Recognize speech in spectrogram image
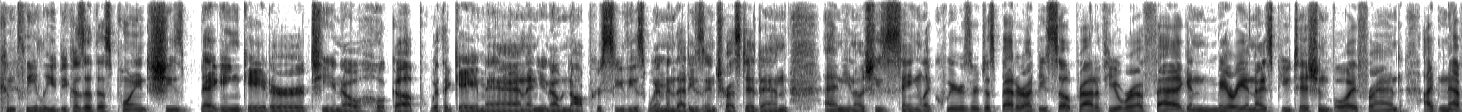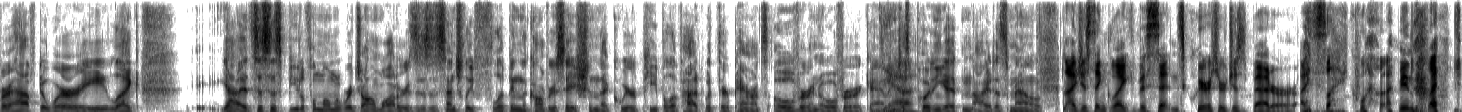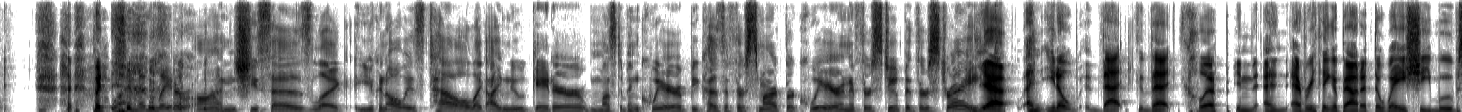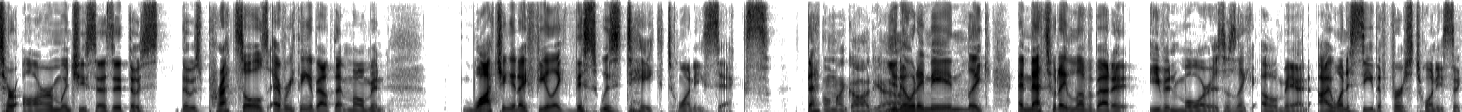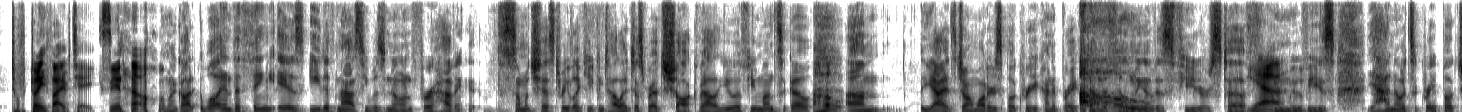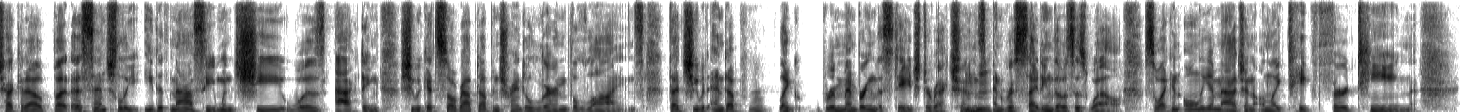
Completely, because at this point she's begging Gator to, you know, hook up with a gay man and, you know, not pursue these women that he's interested in. And, you know, she's saying, like, queers are just better. I'd be so proud if you were a fag and marry a nice beautician boyfriend. I'd never have to worry. Like, yeah, it's just this beautiful moment where John Waters is essentially flipping the conversation that queer people have had with their parents over and over again and just putting it in Ida's mouth. I just think like the sentence queers are just better. It's like, well, I mean, like, but Well, and then later on, she says, like, you can always tell, like, I knew Gator must have been queer because if they're smart, they're queer, and if they're stupid, they're straight. yeah, and you know that that clip in and everything about it, the way she moves her arm when she says it, those those pretzels, everything about that moment. Watching it, I feel like this was take twenty six. That Oh my God, yeah. You know what I mean? Like, and that's what I love about it even more is just like, oh man, I want to see the first 26, 25 takes, you know? Oh my God. Well, and the thing is, Edith Massey was known for having so much history. Like, you can tell I just read Shock Value a few months ago. Oh. Um, Yeah, it's John Waters' book where he kind of breaks down the filming of Oh. his first uh, Yeah. few movies. Yeah, no, it's a great book. Check it out. But essentially, Edith Massey, when she was acting, she would get so wrapped up in trying to learn the lines that she would end up re- like remembering the stage directions Mm-hmm. and reciting those as well. So I can only imagine on like take 13.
